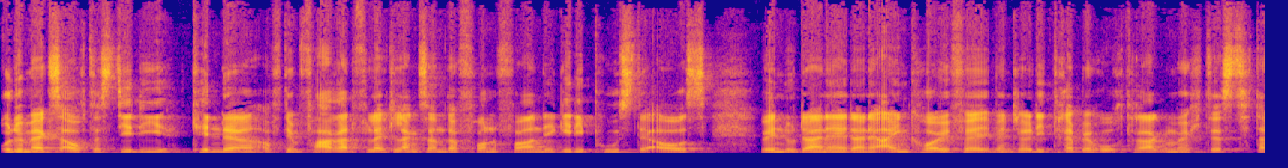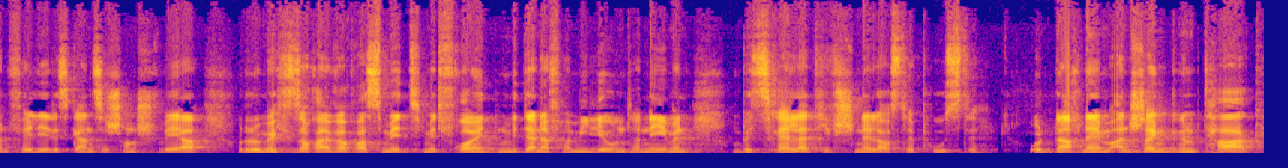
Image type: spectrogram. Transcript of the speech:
Und du merkst auch, dass dir die Kinder auf dem Fahrrad vielleicht langsam davonfahren, dir geht die Puste aus. Wenn du deine, deine Einkäufe eventuell die Treppe hochtragen möchtest, dann fällt dir das Ganze schon schwer. Oder du möchtest auch einfach was mit, mit Freunden, mit deiner Familie unternehmen und bist relativ schnell aus der Puste. Und nach einem anstrengenden Tag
